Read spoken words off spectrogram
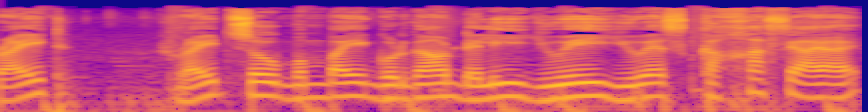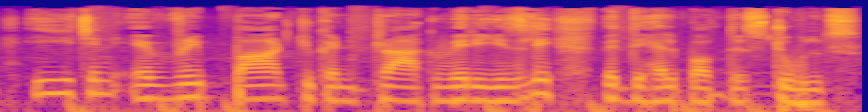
right? Right, so Mumbai, Gurgaon, Delhi यूए यूएस, कहाँ से आया है each and every part you can track very easily with the help of this tools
